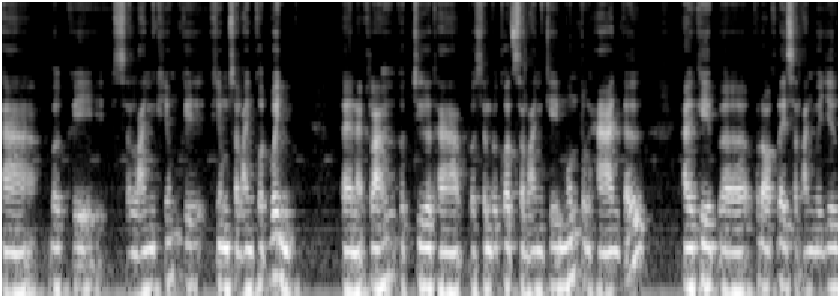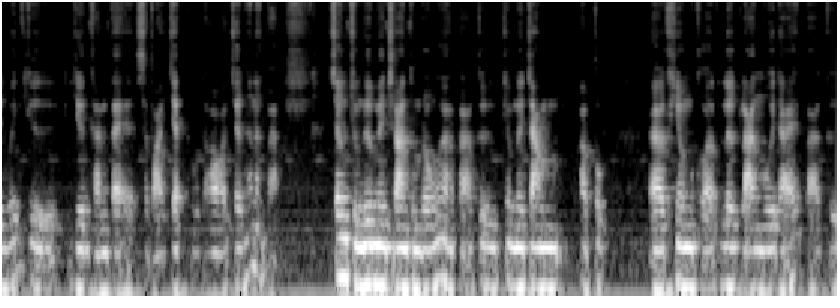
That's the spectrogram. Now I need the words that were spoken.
ថាបើគេស្រឡាញ់ខ្ញុំគេខ្ញុំស្រឡាញ់គាត់វិញតែអ្នកខ្លះគាត់ជឿថាបើសិនបើគាត់ស្រឡាញ់គេមុនបង្ហាញទៅ ហើយគេផ្ដល់ក្តីស្រឡាញ់មកយើងវិញគឺយើងកាន់តែសប្បាយចិត្តឧទាហរណ៍អញ្ចឹងណាបាទអញ្ចឹងជំនឿមានច្រើនទម្រង់បាទគឺខ្ញុំនៅចាំឪពុកខ្ញុំគាត់លើកឡើងមួយដែរបាទគឺ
